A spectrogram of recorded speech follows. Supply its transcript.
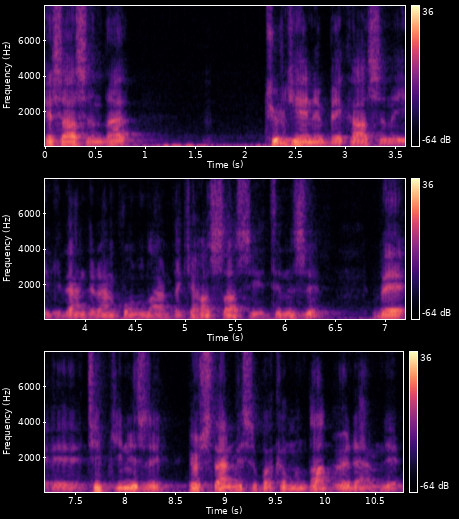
esasında Türkiye'nin bekasını ilgilendiren konulardaki hassasiyetinizi ve e, tepkinizi göstermesi bakımından önemli.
